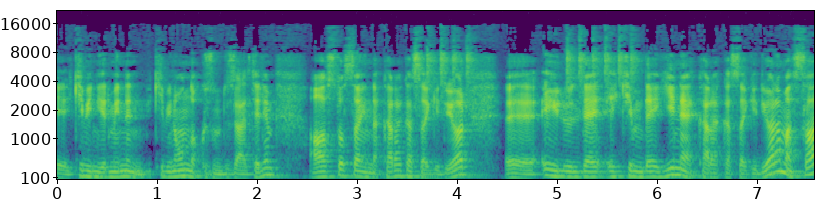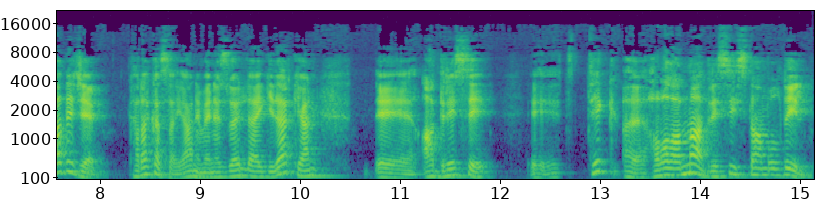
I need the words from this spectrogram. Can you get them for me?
2020'nin e, 2019'un düzeltelim. Ağustos ayında Karakas'a gidiyor. E, Eylül'de, Ekim'de yine Karakas'a gidiyor ama sadece Karakas'a yani Venezuela'ya giderken e, adresi e, tek e, havalanma adresi İstanbul değil.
